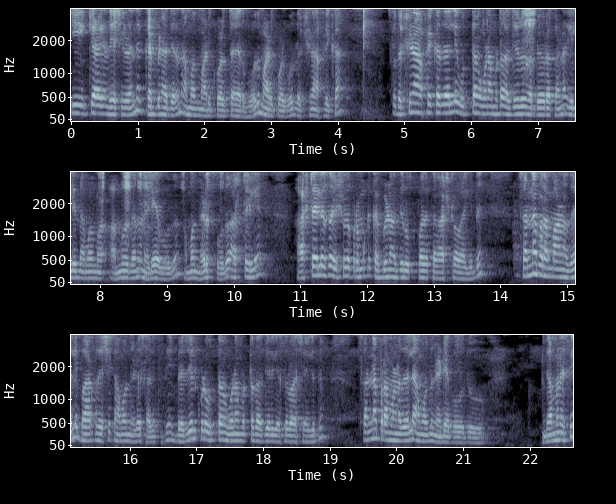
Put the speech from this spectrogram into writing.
ಈ ಕೆಳಗಿನ ದೇಶಗಳಿಂದ ಕಬ್ಬಿಣ ಅದಿರನ್ನು ಆಮದು ಮಾಡಿಕೊಳ್ತಾ ಇರ್ಬೋದು ಮಾಡಿಕೊಳ್ಬೋದು ದಕ್ಷಿಣ ಆಫ್ರಿಕಾ. ಸೊ, ದಕ್ಷಿಣ ಆಫ್ರಿಕಾದಲ್ಲಿ ಉತ್ತಮ ಗುಣಮಟ್ಟದ ಅದಿರು ಲಭ್ಯವಿರೋ ಕಾರಣ ಇಲ್ಲಿಂದ ಆಮದು ಅನ್ನೋದನ್ನು ನಡೆಯಬಹುದು, ಆಮದು ನಡೆಸ್ಬೋದು ಆಸ್ಟ್ರೇಲಿಯಾ ಆಸ್ಟ್ರೇಲಿಯಾ ಸಹ ವಿಶ್ವದ ಪ್ರಮುಖ ಕಬ್ಬಿಣ ಅದಿರು ಉತ್ಪಾದಕ ರಾಷ್ಟ್ರವಾಗಿದ್ದು ಸಣ್ಣ ಪ್ರಮಾಣದಲ್ಲಿ ಭಾರತ ದೇಶಕ್ಕೆ ಆಮದು ನಡೆಯುವ ಸಾಧ್ಯತೆ ಇದೆ. ಬ್ರೆಜಿಲ್ ಕೂಡ ಉತ್ತಮ ಗುಣಮಟ್ಟದ ಅದಿರಿಗೆ ಹೆಸರುವಾಸಿಯಾಗಿದ್ದು, ಸಣ್ಣ ಪ್ರಮಾಣದಲ್ಲಿ ಆಮದು ನಡೆಯಬಹುದು. ಗಮನಿಸಿ,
